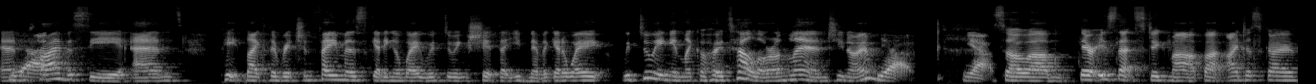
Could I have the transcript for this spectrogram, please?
and Yeah. privacy and pe- like the rich and famous getting away with doing shit that you'd never get away with doing in like a hotel or on land, you know? Yeah. Yeah. So um, there is that stigma, but I just go,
